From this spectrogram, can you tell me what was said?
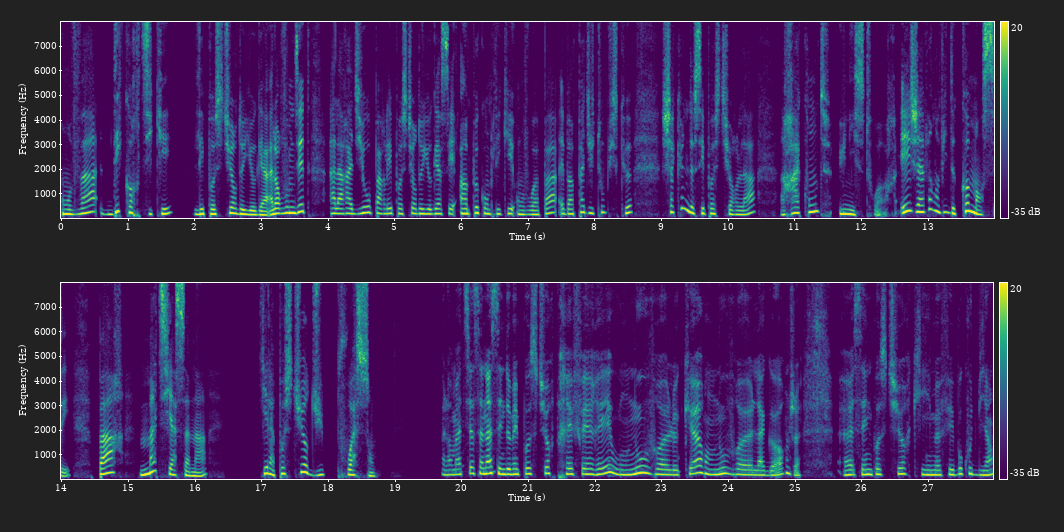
on va décortiquer les postures de yoga. Alors vous me dites à la radio parler postures de yoga c'est un peu compliqué, on voit pas. Eh ben pas du tout puisque chacune de ces postures là raconte une histoire. Et j'avais envie de commencer par Mathyasana qui est la posture du poisson. Alors Mathyasana, c'est une de mes postures préférées où on ouvre le cœur, on ouvre la gorge. Euh, c'est une posture qui me fait beaucoup de bien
